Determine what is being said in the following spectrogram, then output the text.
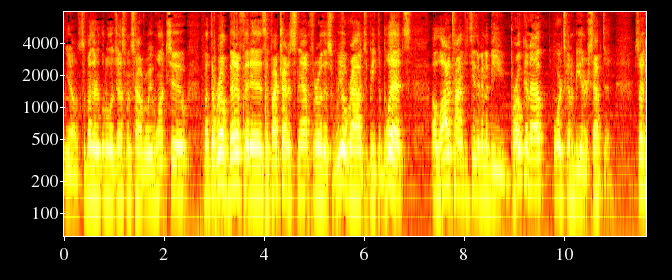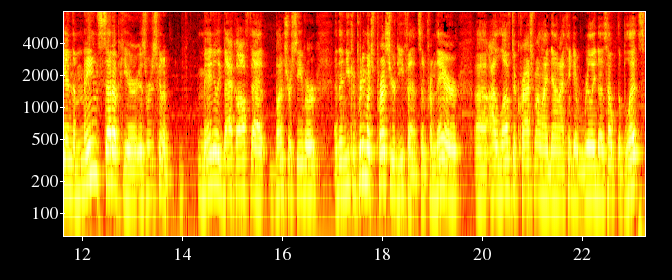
you know some other little adjustments however we want to. But the real benefit is if I try to snap throw this wheel route to beat the blitz, a lot of times it's either going to be broken up or it's going to be intercepted. So again, the main setup here is we're just going to manually back off that bunch receiver, and then you can pretty much press your defense. And from there, uh, I love to crash my line down. I think it really does help the blitz,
